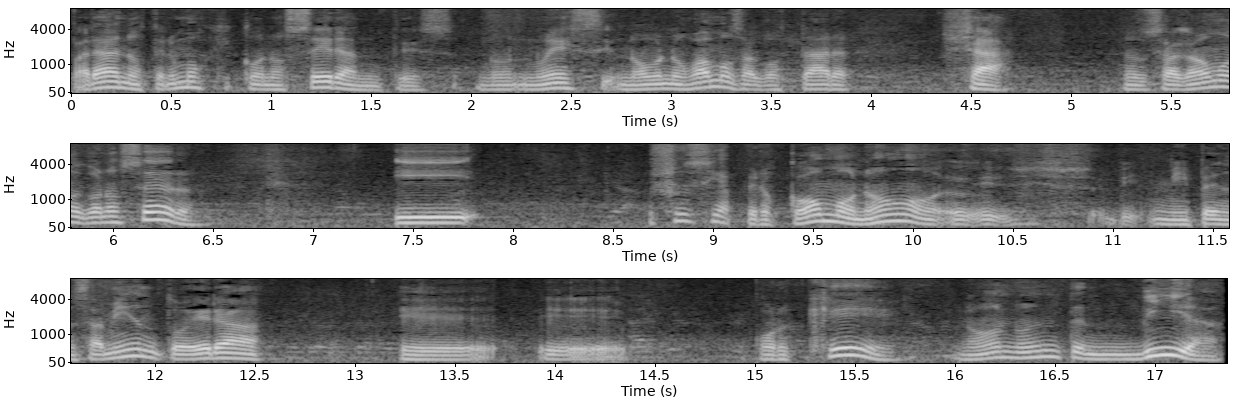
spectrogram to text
pará, nos tenemos que conocer antes, no, no, es, no nos vamos a acostar ya, nos acabamos de conocer. Y yo decía, pero ¿cómo no? Eh, eh, mi pensamiento era, ¿por qué? ¿no? No entendía.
